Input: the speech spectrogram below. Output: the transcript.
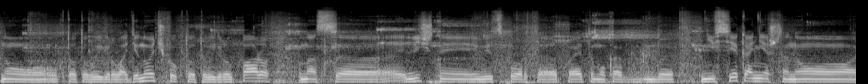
ну, кто-то выиграл одиночку, кто-то выиграл пару. У нас э, личный вид спорта, поэтому как бы не все, конечно, но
